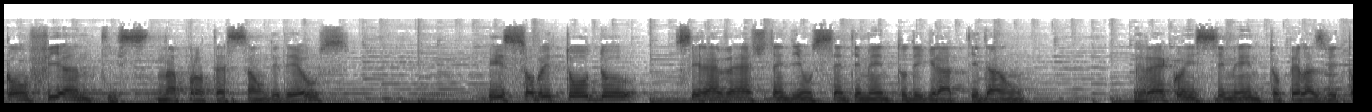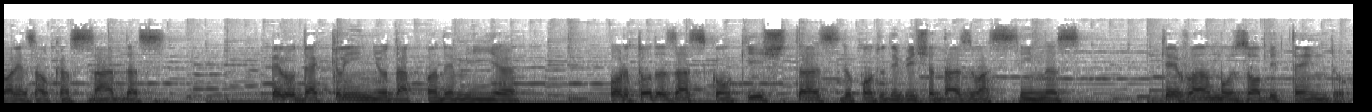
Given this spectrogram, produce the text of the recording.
confiantes na proteção de Deus e, sobretudo, se revestem de um sentimento de gratidão, reconhecimento pelas vitórias alcançadas, pelo declínio da pandemia, por todas as conquistas do ponto de vista das vacinas que vamos obtendo.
